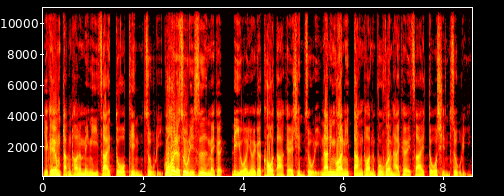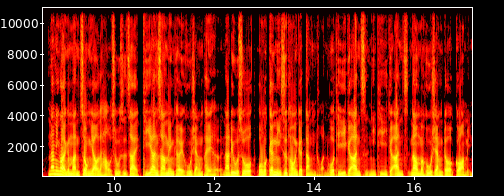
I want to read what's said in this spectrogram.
也可以用党团的名义再多聘助理。国会的助理是每个立委有一个扣打可以请助理，那另外你党团的部分还可以再多请助理。那另外一个蛮重要的好处是在提案上面可以互相配合。那例如说，我跟你是同一个党团，我提一个案子，你提一个案子，那我们互相都有挂名，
